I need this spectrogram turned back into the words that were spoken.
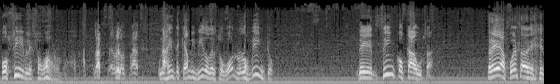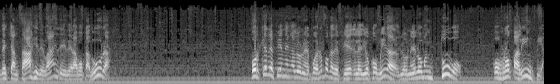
posibles sobornos. Una gente que han vivido del soborno, los vinchos, de cinco causas, tres a fuerza de, de chantaje y de vaina y de la bocadura. ¿Por qué defienden a Leonel? Bueno, porque le dio comida, Leonel lo mantuvo con ropa limpia,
